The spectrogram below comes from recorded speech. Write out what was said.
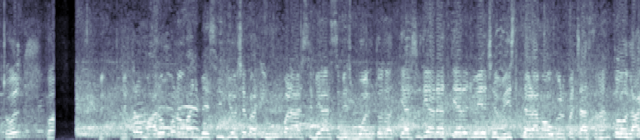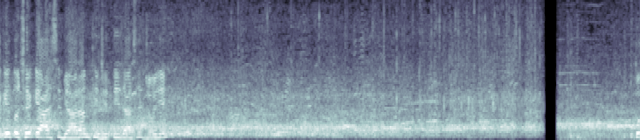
સ્ટોલ. મિત્રો, મારો પણ અવાજ બેસી ગયો છે, બાકી હું પણ આરસીબી આરસીબી જ બોલતો હતો. અત્યાર સુધી અને અત્યારે જોઈએ છે વીસ દડામાં ઓગણપચાસ રન. તો લાગે તો છે કે આરસીબી આરામથી જીતી જશે, જોઈએ. તો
